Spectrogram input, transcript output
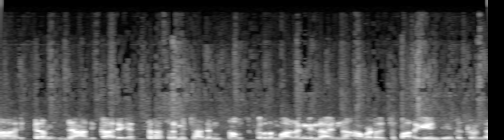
ഇത്തരം ജാതിക്കാരെ എത്ര ശ്രമിച്ചാലും സംസ്കൃതം വഴങ്ങില്ല എന്ന് അവിടെ വെച്ച് പറയുകയും ചെയ്തിട്ടുണ്ട്.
